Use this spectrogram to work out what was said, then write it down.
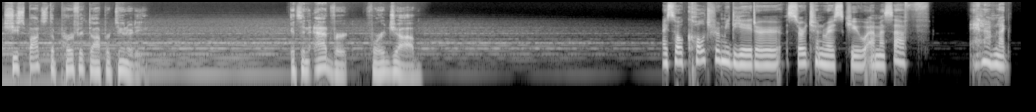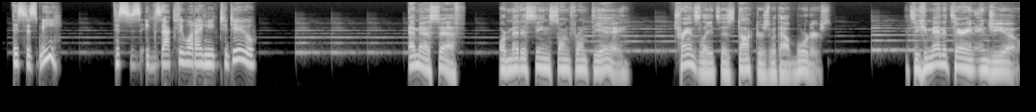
she spots the perfect opportunity. It's an advert for a job. I saw culture mediator, search and rescue, MSF, and I'm like, this is me. This is exactly what I need to do. MSF or Médecins Sans Frontières, translates as Doctors Without Borders. It's a humanitarian NGO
